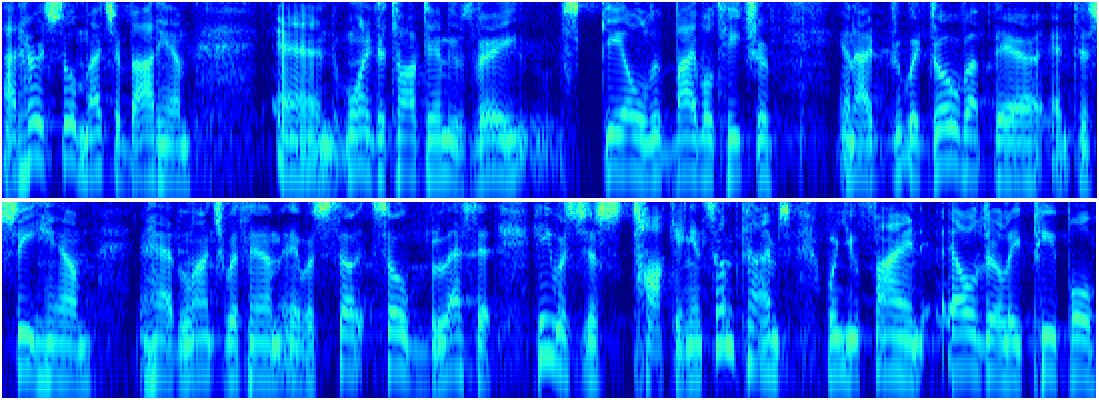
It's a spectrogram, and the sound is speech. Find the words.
I'd heard so much about him and wanted to talk to him. He was a very skilled Bible teacher and I we drove up there and to see him and had lunch with him, and it was so, so blessed. He was just talking. And sometimes when you find elderly people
